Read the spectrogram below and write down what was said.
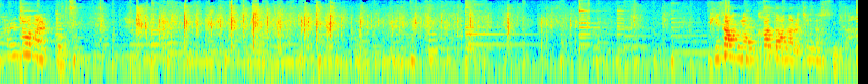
환전할 돈 비상용 카드 하나를 챙겼습니다.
